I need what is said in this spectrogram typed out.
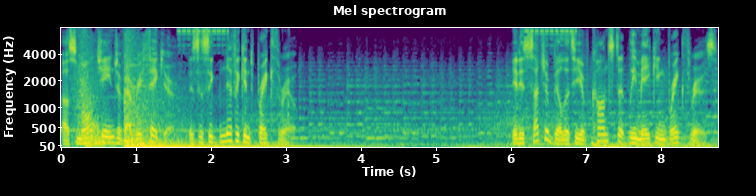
a small change of every figure is a significant breakthrough. It is such ability of constantly making breakthroughs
